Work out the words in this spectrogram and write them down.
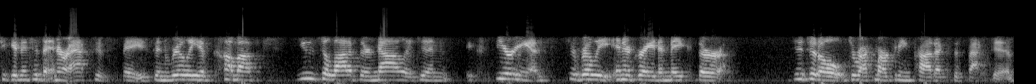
to get into the interactive space and really have come up, used a lot of their knowledge and experience to really integrate and make their digital direct marketing products effective.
